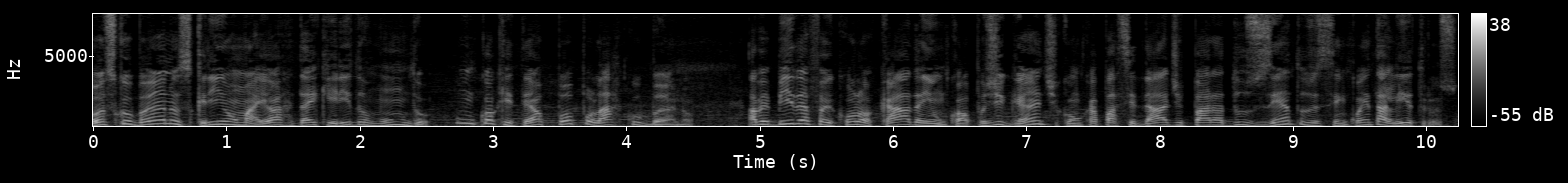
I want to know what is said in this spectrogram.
Os cubanos criam o maior daiquiri do mundo, um coquetel popular cubano. A bebida foi colocada em um copo gigante com capacidade para 250 litros.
